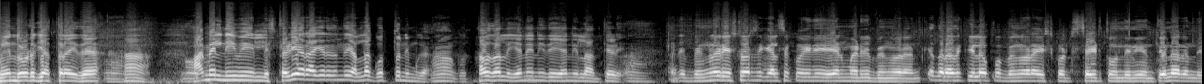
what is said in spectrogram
ಮೇನ್ ರೋಡ್ಗೆ ಹತ್ರ ಇದೆ. ಹಾ. ಆಮೇಲೆ ನೀವು ಇಲ್ಲಿ ಸ್ಥಳೀಯರಾಗಿರೋದ್ರಿಂದ ಎಲ್ಲ ಗೊತ್ತು ನಿಮ್ಗೆ. ಹೌದಲ್ಲ ಏನೇನಿದೆ ಏನಿಲ್ಲ ಅಂತೇಳಿ. ಅದೇ ಬೆಂಗಳೂರು ಎಷ್ಟು ವರ್ಷ ಕೆಲ್ಸಕ್ಕೆ ಹೋಗಿದೆ ಏನು ಮಾಡಿದ್ವಿ ಬೆಂಗಳೂರು ಅಂತ ಅದಕ್ಕೆ ಇಲ್ಲಪ್ಪ ಬೆಂಗಳೂರ ಇಷ್ಟು ಕೊಟ್ಟು ಸೈಟ್ ತೊಗೊಂಡಿನಿ ಅಂತ ಏನಾರ ಒಂದು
